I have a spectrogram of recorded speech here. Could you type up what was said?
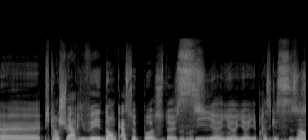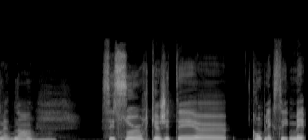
Euh, puis quand je suis arrivée donc à ce poste-ci, euh, il, y a presque six ans, maintenant, c'est sûr que j'étais euh, complexée. Mais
